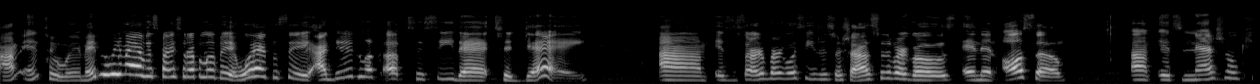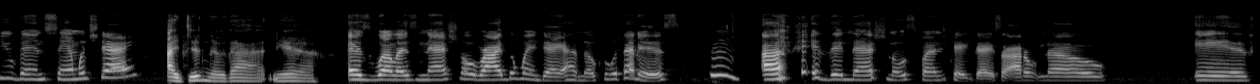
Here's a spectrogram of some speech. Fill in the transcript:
I'm into it. Maybe we may have to spice it up a little bit. We'll have to see. I did look up to see that today um is the start of Virgo season. So shout out to the Virgos. And then also um, it's National Cuban Sandwich Day. I did know that. Yeah. As well as National Ride the Wind Day. I have no clue what that is. Hmm. Um, and then National Sponge Cake Day. So I don't know if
